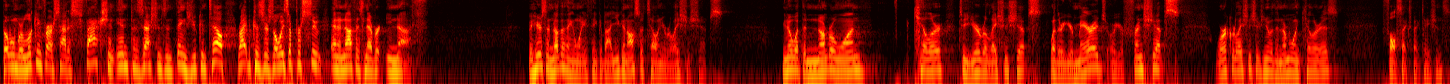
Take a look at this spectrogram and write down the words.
But when we're looking for our satisfaction in possessions and things, you can tell, right? Because there's always a pursuit, and enough is never enough. But here's another thing I want you to think about. You can also tell in your relationships. You know what the number one killer to your relationships, whether your marriage or your friendships, work relationships, you know what the number one killer is? False expectations.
